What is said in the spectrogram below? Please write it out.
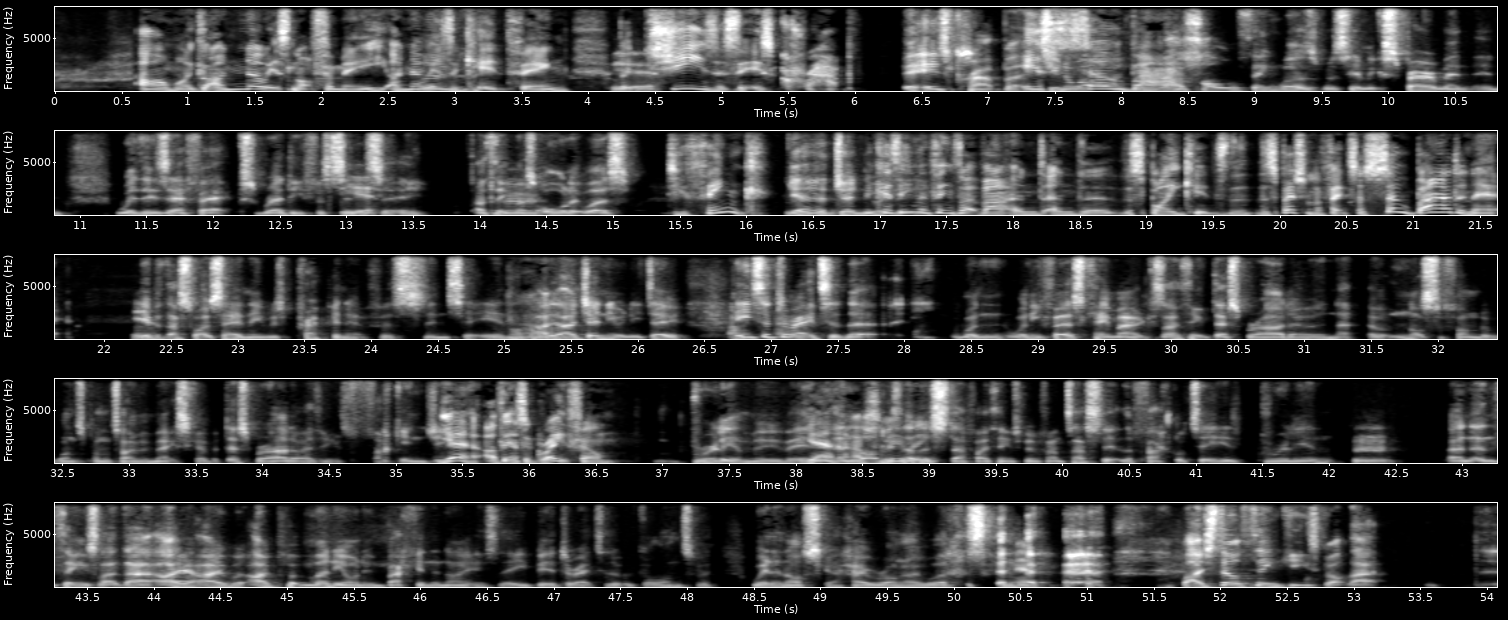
oh. my god! I know it's not for me. I know it's a kid thing, but Yeah. Jesus, it is crap. It is crap, but uh, It's do you know what? so I think bad. The whole thing was was him experimenting with his FX ready for Sin Yeah. City. I think that's mm. all it was. Do you think? Yeah, genuinely. Because even things like that and and the the Spy Kids, the, the special effects are so bad in it. Yeah. but that's what I'm saying. He was prepping it for Sin City, and oh. I, I genuinely do. Oh, He's a director that when when he first came out, because I think Desperado and that, I'm not so fond of Once Upon a Time in Mexico, but Desperado, I think it's fucking genius. Yeah, I think it's a great film. brilliant movie. Yeah, and a lot of his other stuff I think has been fantastic. The Faculty is brilliant, hmm. And and things like that. I I I put money on him back in the nineties that he'd be a director that would go on to win an Oscar. How wrong I was, but I still think he's got that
